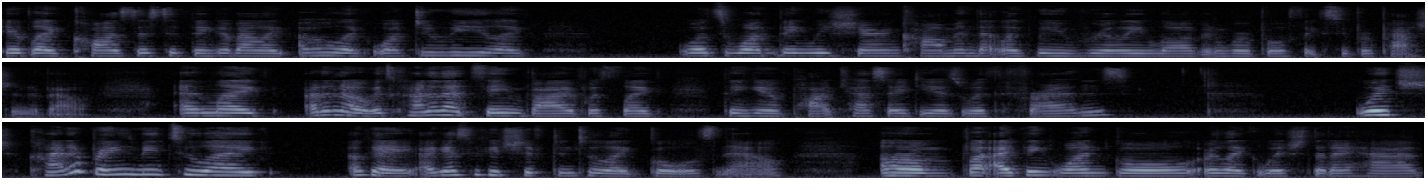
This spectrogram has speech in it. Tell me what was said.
it like caused us to think about like oh like what do we like what's one thing we share in common that like we really love and we're both like super passionate about. And like I don't know, it's kind of that same vibe with like thinking of podcast ideas with friends. Which kind of brings me to like okay, I guess we could shift into like goals now. Um, but I think one goal or like wish that I have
